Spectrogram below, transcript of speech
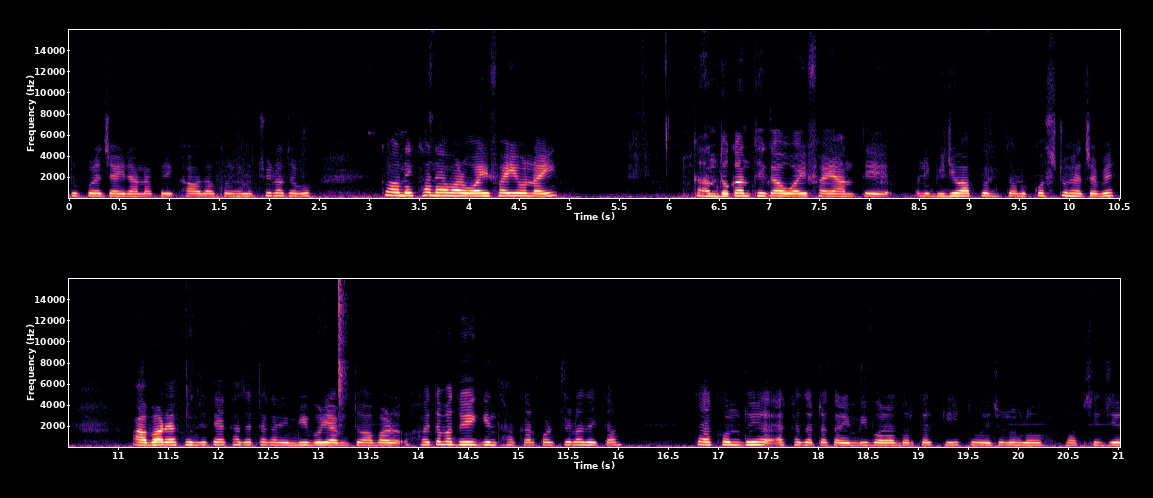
দুপুরে যাই রান্না করি, খাওয়া দাওয়া করে হলো চলে যাব। কারণ এখানে আমার ওয়াইফাইও নাই। কারণ দোকান থেকে ওয়াইফাই আনতে মানে ভিডিও আপলোড দিতে অনেক কষ্ট হয়ে যাবে। আবার এখন যদি এক হাজার টাকার এমবি বলি আমি তো আবার হয়তো বা দু একদিন থাকার পর চলে যাইতাম। তো এখন দুই এক হাজার টাকার এমবি বলার দরকার কি? তো এই জন্য হলো ভাবছি যে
